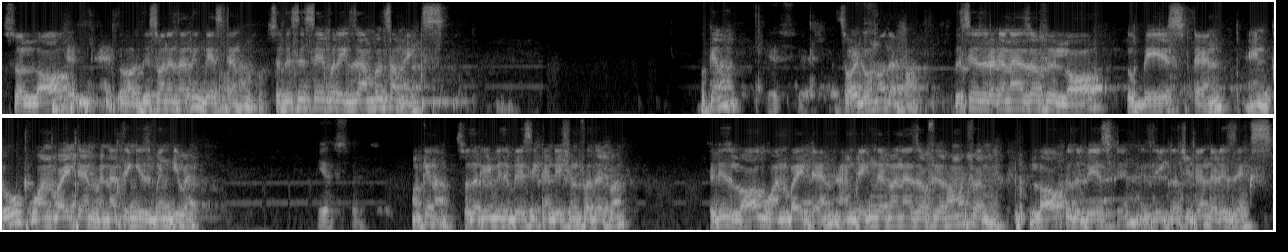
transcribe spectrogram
So log, uh, this one is nothing base 10 uncle. So this is say for example some x. Okay, na? ఎస్ సార్ so I don't know that one. This is written as of your log to base 10 into 1 by 10 when Okay now, so that will be the basic condition for that one. So it is log 1 by 10. I'm taking that one as of your how much for me? Log to the base 10 is equal to 10, that is x.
